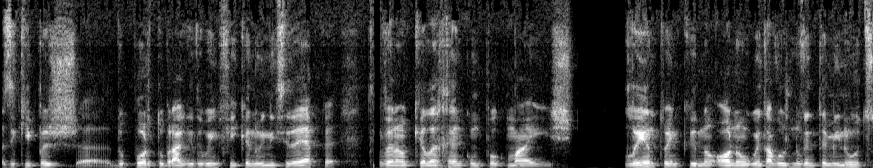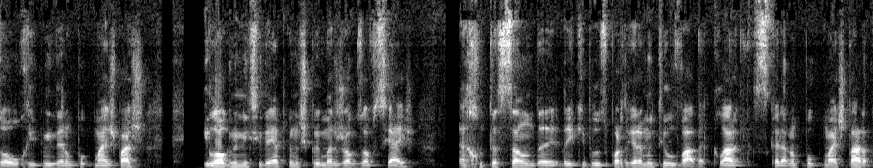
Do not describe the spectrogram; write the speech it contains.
as equipas ah, do Porto, do Braga e do Benfica no início da época tiveram aquele arranque um pouco mais lento em que não, ou não aguentava os 90 minutos ou o ritmo ainda era um pouco mais baixo. E logo no início da época, nos primeiros jogos oficiais a rotação da, da equipa do Sporting era muito elevada, claro que se calhar um pouco mais tarde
